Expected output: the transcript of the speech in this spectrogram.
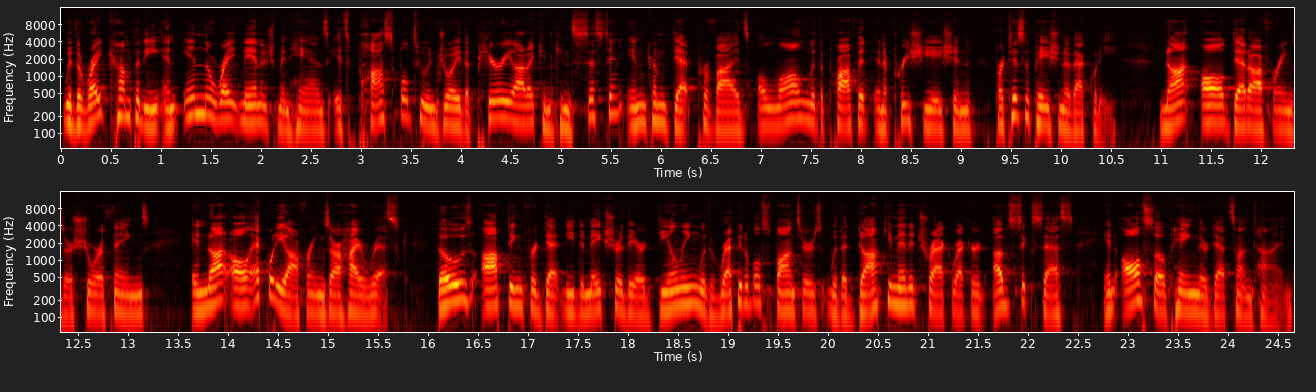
With the right company and in the right management hands, it's possible to enjoy the periodic and consistent income debt provides, along with the profit and appreciation participation of equity. Not all debt offerings are sure things, and not all equity offerings are high risk. Those opting for debt need to make sure they are dealing with reputable sponsors with a documented track record of success and also paying their debts on time.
